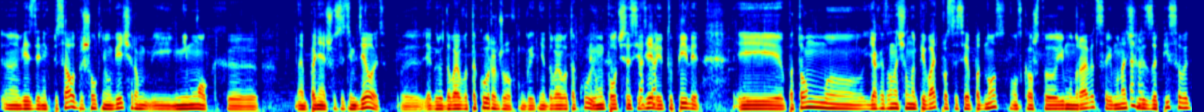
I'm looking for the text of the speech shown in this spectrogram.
весь день их писал, пришел к нему вечером и не мог понять, что с этим делать. Э, Я говорю, давай вот такую аранжировку. Он говорит, нет, давай вот такую. И мы полчаса сидели и тупили. И потом э, я как-то начал напевать просто себе под нос. Он сказал, что ему нравится, и мы начали Ага. записывать.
